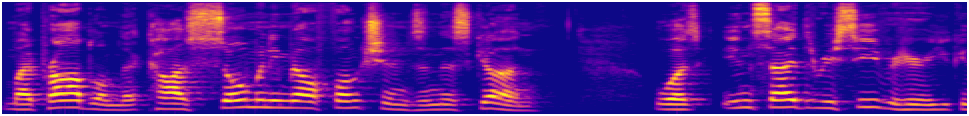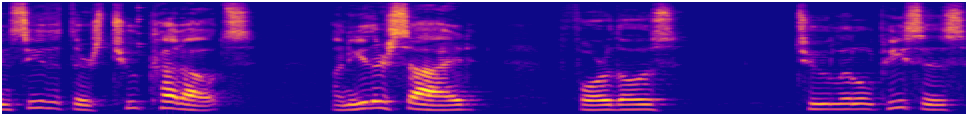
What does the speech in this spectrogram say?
My problem that caused so many malfunctions in this gun was inside the receiver here, you can see that there's two cutouts on either side for those two little pieces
